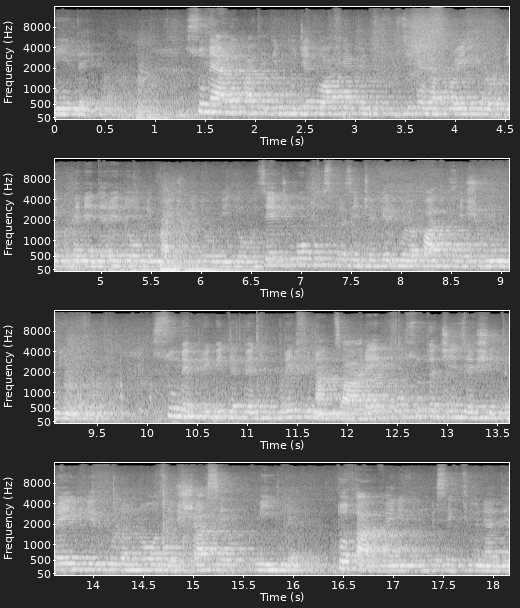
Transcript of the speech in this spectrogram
mii lei. Sume alocate din bugetul AFIR pentru susținerea proiectelor din PNDR 2014-2020, 18,41 milioane. Sume primite pentru prefinanțare, 153,96 milioane. Total venituri pe secțiunea de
